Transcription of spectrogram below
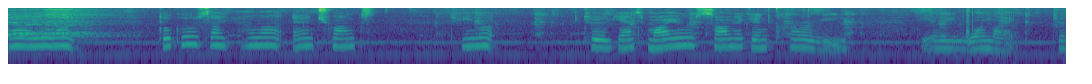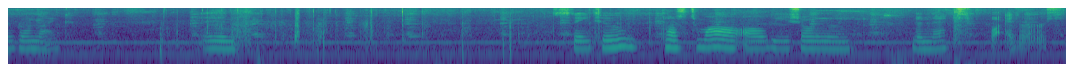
Now you want Goku, Saitama, and Trunks team up to against Mario, Sonic, and Kirby. Give me one like, just one like. And stay tuned because tomorrow I'll be showing you the next fighters.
